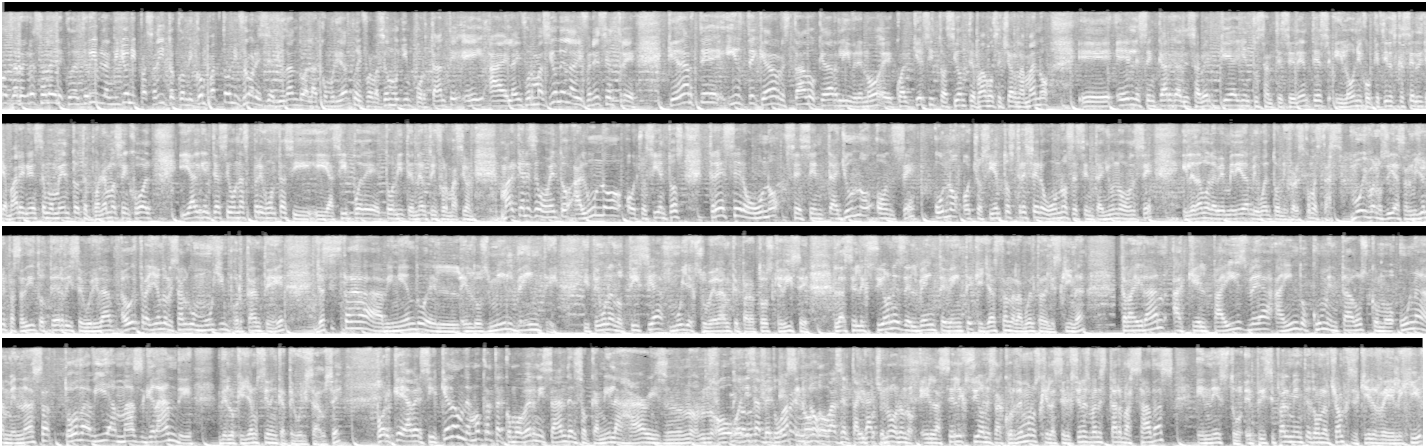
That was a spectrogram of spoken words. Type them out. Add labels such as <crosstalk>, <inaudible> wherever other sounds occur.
Estamos de regreso al aire con el terrible al millón y pasadito con mi compa Tony Flores y ayudando a la comunidad con información muy importante. La información es la diferencia entre quedarte, irte, quedar arrestado, quedar libre, ¿no? Eh, cualquier situación te vamos a echar la mano. Eh, él les encarga de saber qué hay en tus antecedentes y lo único que tienes que hacer es llamar en este momento, te ponemos en hall y alguien te hace unas preguntas y, así puede Tony tener tu información. Marca en ese momento al 1-800-301-6111. 1-800-301-6111 y le damos la bienvenida a mi buen Tony Flores. ¿Cómo estás? Muy buenos días al millón y pasadito, Terry, seguridad. Hoy trayéndoles algo muy importante, ¿eh? Ya se está viniendo el, el 2020 y tengo una noticia muy exuberante para todos que dice, las elecciones del 2020, que ya están a la vuelta de la esquina, traerán a que el país vea a indocumentados como una amenaza todavía más grande de lo que ya nos tienen categorizados, ¿eh? ¿Por qué? A ver, si queda un demócrata como Bernie Sanders o Camila Harris no, no, o Elizabeth Warren, ese no, no, va a ser tan el- gacho. No, no, no. En las elecciones, acordémonos que las elecciones van a estar basadas en esto. Eh, principalmente Donald Trump, que se quiere reelegir.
